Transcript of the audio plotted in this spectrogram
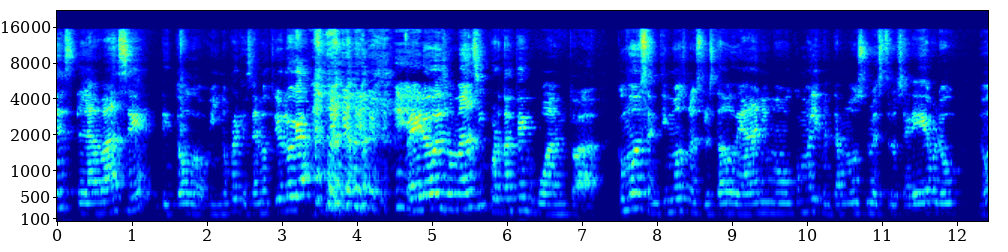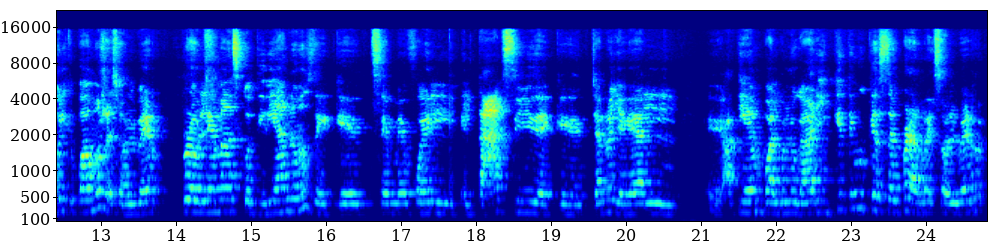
es la base de todo. Y no porque sea nutrióloga, pero es lo más importante en cuanto a cómo sentimos nuestro estado de ánimo, cómo alimentamos nuestro cerebro, ¿no? El que podamos resolver problemas cotidianos de que se me fue el, taxi, de que ya no llegué al, eh, a tiempo a algún lugar y qué tengo que hacer para resolver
